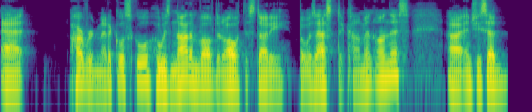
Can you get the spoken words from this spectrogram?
at Harvard Medical School who was not involved at all with the study, but was asked to comment on this. Uh, and she said,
